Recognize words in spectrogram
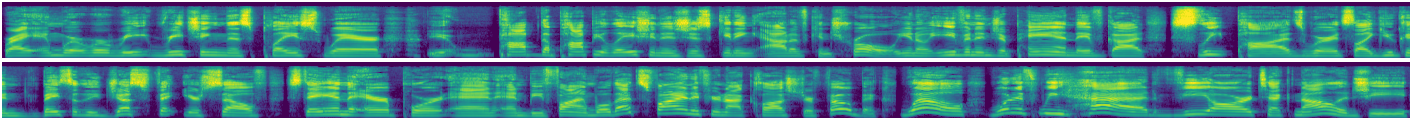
right? And where we're re- reaching this place where you, pop the population is just getting out of control. You know, even in Japan, they've got sleep pods where it's like you can basically just fit yourself, stay in the airport, and and be fine. Well, that's fine if you're not claustrophobic. Well, what if we had VR technology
